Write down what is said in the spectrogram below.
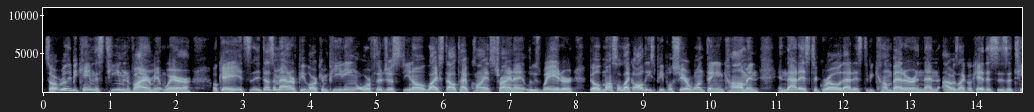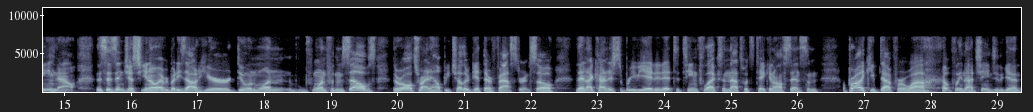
so it really became this team environment where, okay, it's it doesn't matter if people are competing or if they're just you know lifestyle type clients trying to lose weight or build muscle. Like all these people share one thing in common, and that is to grow, that is to become better. And then I was like, okay, this is a team now. This isn't just you know everybody's out here doing one one for themselves. They're all trying to help each other get there faster. And so then I kind of just abbreviated it to Team Flex, and that's what's taken off since. And I'll probably keep that for a while. Hopefully not change it again.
